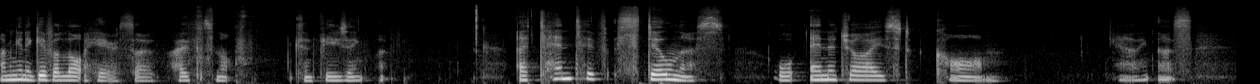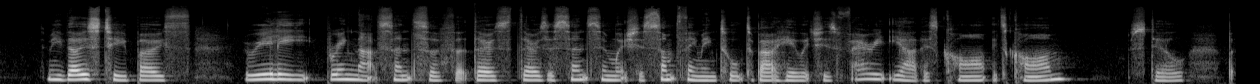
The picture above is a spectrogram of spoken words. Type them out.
I'm going to give a lot here, so hope it's not confusing. Attentive stillness or energized calm. Yeah, I think that's, to me, those two both really bring that sense of that there's there's a sense in which there's something being talked about here which is very yeah there's calm it's calm still but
